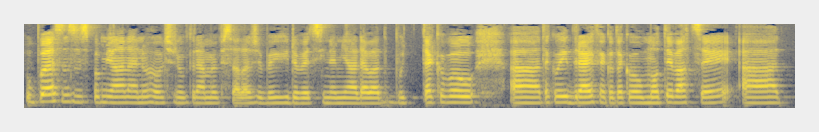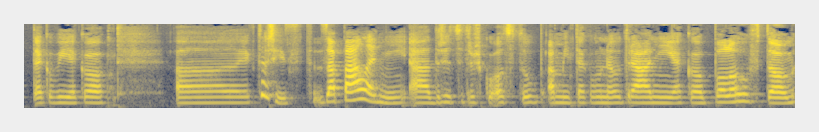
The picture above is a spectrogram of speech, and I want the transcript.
úplně jsem si vzpomněla na jednu holčinu, která mi psala, že bych do věcí neměla dávat buď takovou, uh, takový drive, jako takovou motivaci a takový jako uh, jak to říct, zapálení a držet si trošku odstup a mít takovou neutrální jako polohu v tom,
